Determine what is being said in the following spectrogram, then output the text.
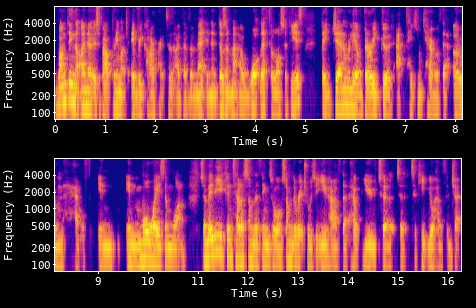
one thing that i notice about pretty much every chiropractor that i've ever met and it doesn't matter what their philosophy is they generally are very good at taking care of their own health in in more ways than one so maybe you can tell us some of the things or some of the rituals that you have that help you to to, to keep your health in check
